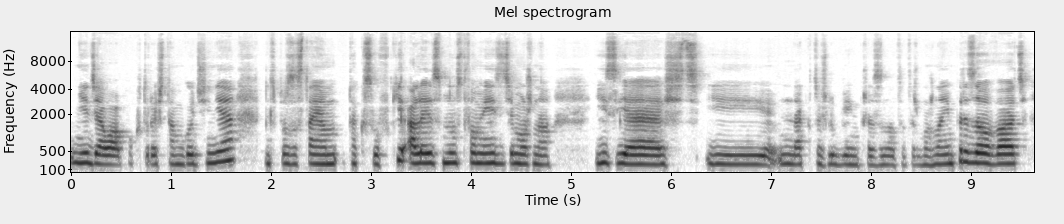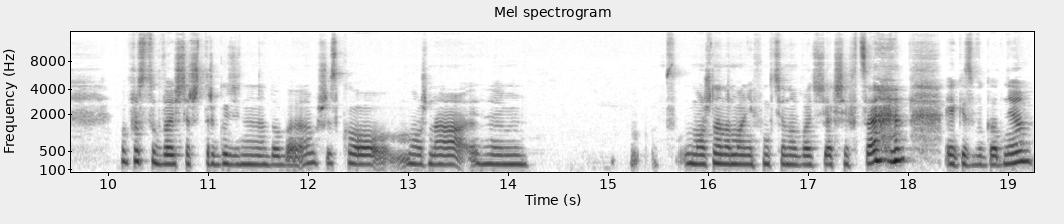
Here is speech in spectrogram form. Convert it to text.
nie działa po którejś tam godzinie, więc pozostają taksówki, ale jest mnóstwo miejsc, gdzie można i zjeść i jak ktoś lubi imprezy, no to też można imprezować. Po prostu 24 godziny na dobę. Wszystko można można normalnie funkcjonować jak się chce, jak jest wygodnie.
